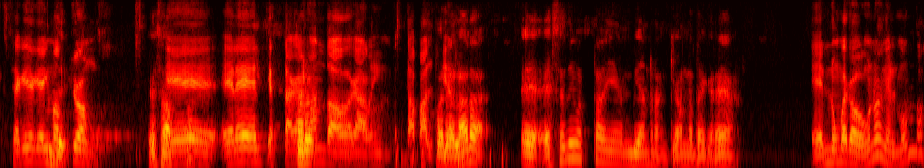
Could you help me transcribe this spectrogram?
serie Game of de- Thrones. Exacto. Eh, él es el que está Pero- ganando ahora mismo. Está pero partiendo. Lara, eh, ese tipo está bien, bien rankeado, no te creas. Es el número uno en el mundo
